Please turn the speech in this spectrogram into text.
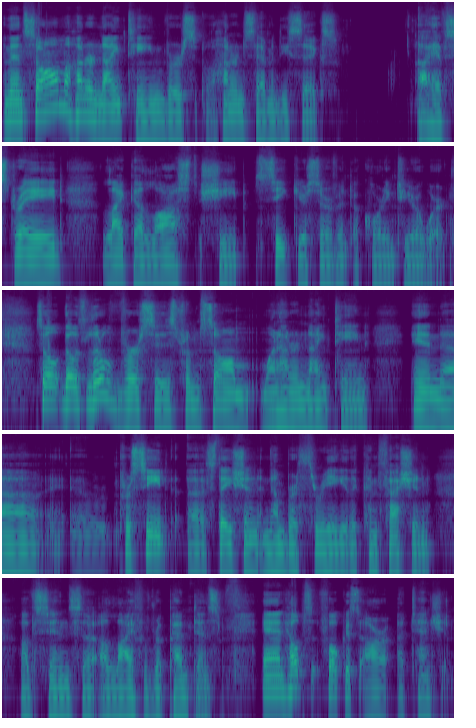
And then Psalm 119, verse 176 I have strayed like a lost sheep. Seek your servant according to your word. So those little verses from Psalm 119 in uh, proceed uh, station number three, the confession of sins, uh, a life of repentance, and helps focus our attention.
